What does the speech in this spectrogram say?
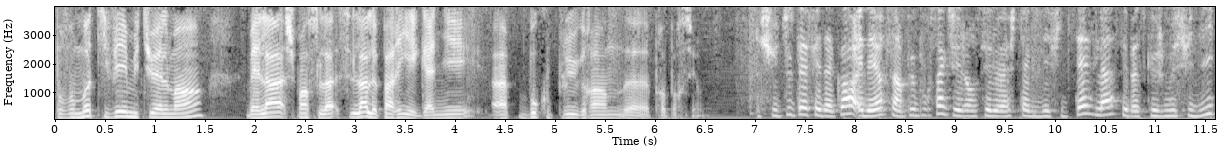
pour vous motiver mutuellement. Mais là, je pense là, là le pari est gagné à beaucoup plus grande euh, proportion. Je suis tout à fait d'accord. Et d'ailleurs, c'est un peu pour ça que j'ai lancé le hashtag défi de thèse, là. C'est parce que je me suis dit,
